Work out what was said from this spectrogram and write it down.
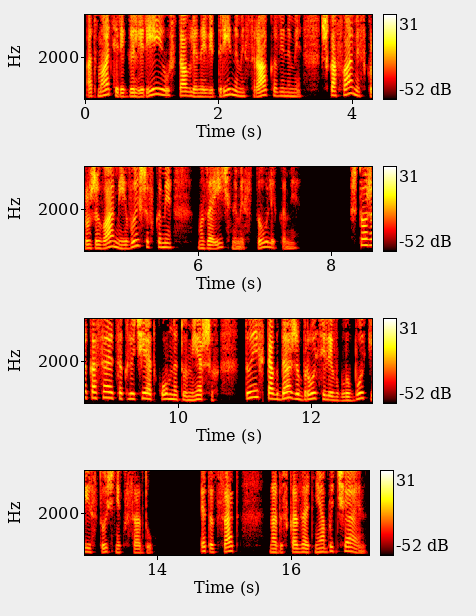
от матери галереи, уставленной витринами с раковинами, шкафами с кружевами и вышивками, мозаичными столиками. Что же касается ключей от комнат умерших, то их тогда же бросили в глубокий источник в саду. Этот сад, надо сказать, необычайен.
